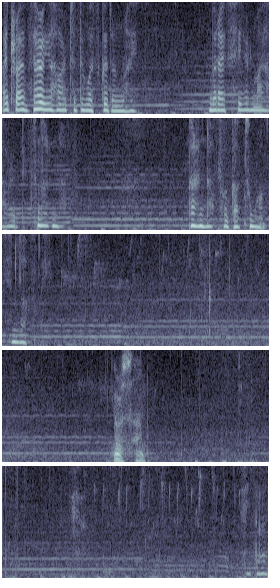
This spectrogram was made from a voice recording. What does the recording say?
I try very hard to do what's good and right. But I fear in my heart it's not enough. Not enough for God to want me and love me. Your son. Yes. He died.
